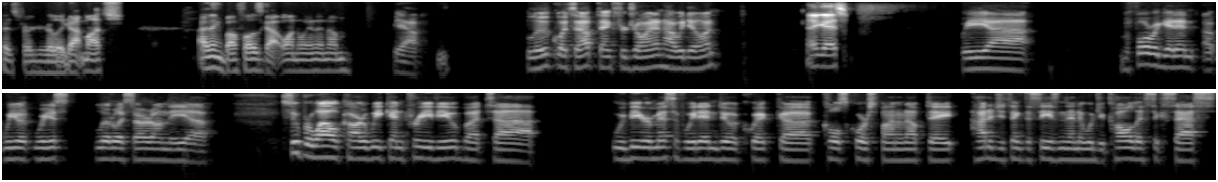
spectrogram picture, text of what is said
Pittsburgh really got much I think Buffalo's got one win in them. Yeah. Luke, what's up? Thanks for joining. How we doing? Hey guys. We uh before we get in, uh, we we just literally started on the uh Super Wild Card weekend preview, but uh we'd be remiss if we didn't do a quick uh Colts correspondent update. How did you think the season ended? Would you call it a success?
